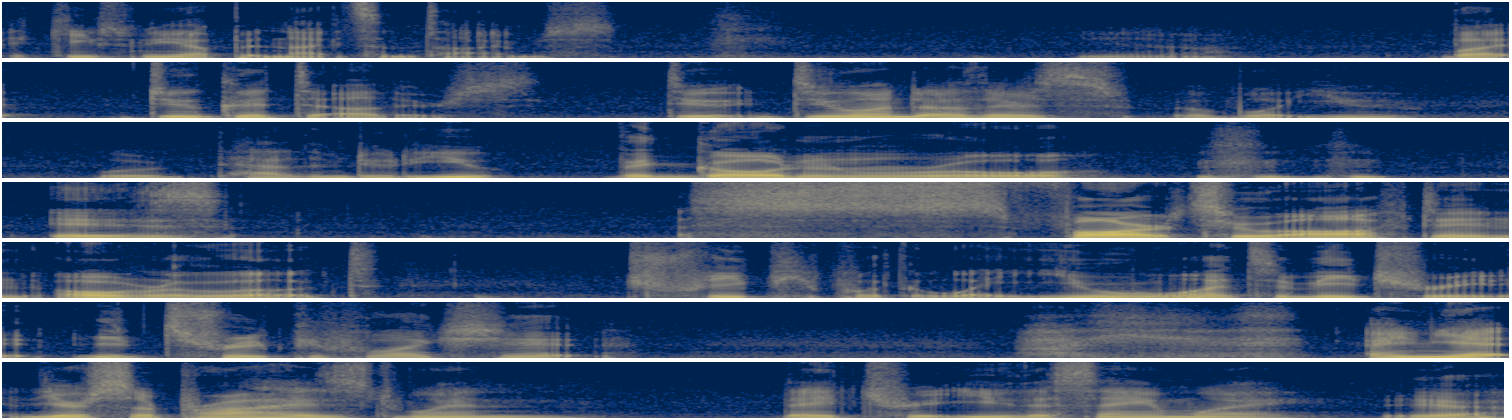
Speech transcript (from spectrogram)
it keeps me up at night sometimes. You know, but do good to others. Do do unto others of what you would have them do to you. the golden rule is far too often overlooked. Treat people the way you want to be treated. You treat people like shit. And yet you're surprised when they treat you the same way. Yeah,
